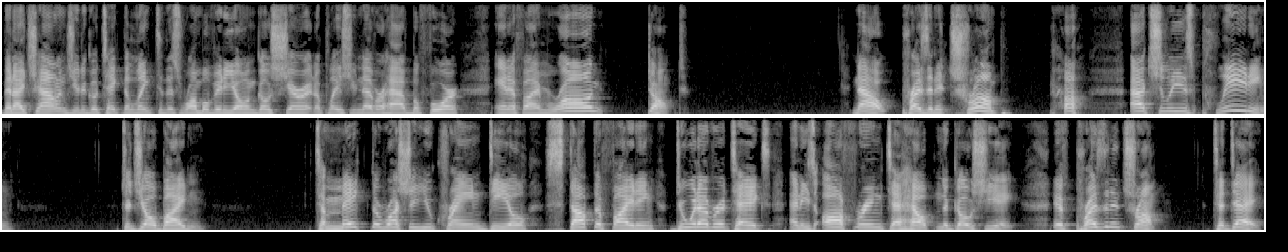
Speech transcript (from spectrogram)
then I challenge you to go take the link to this Rumble video and go share it in a place you never have before. And if I'm wrong, don't. Now, President Trump actually is pleading to Joe Biden to make the Russia Ukraine deal, stop the fighting, do whatever it takes, and he's offering to help negotiate. If President Trump today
